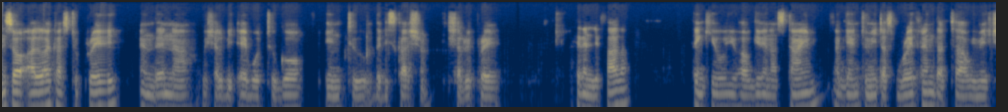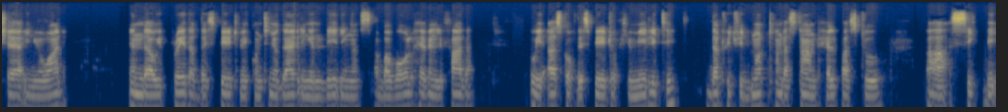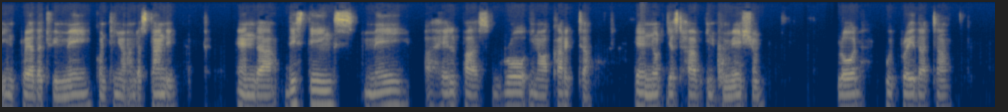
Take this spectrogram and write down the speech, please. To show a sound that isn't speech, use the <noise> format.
And so I'd like us to pray and then uh, we shall be able to go into the discussion. Shall we pray? Heavenly Father, thank you. You have given us time again to meet us brethren that uh, we may share in your word. And uh, we pray that the Spirit may continue guiding and leading us. Above all, Heavenly Father, we ask of the spirit of humility, that which we do not understand, help us to uh, seek thee in prayer that we may continue understanding and uh, these things may uh, help us grow in our character and not just have information. Lord, we pray that uh,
